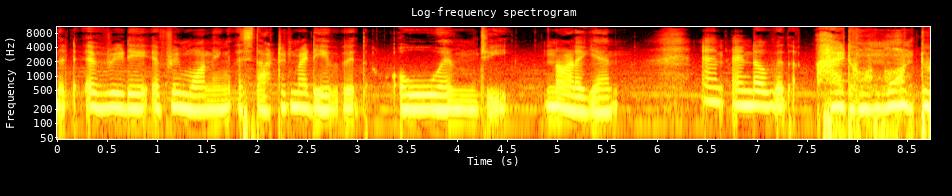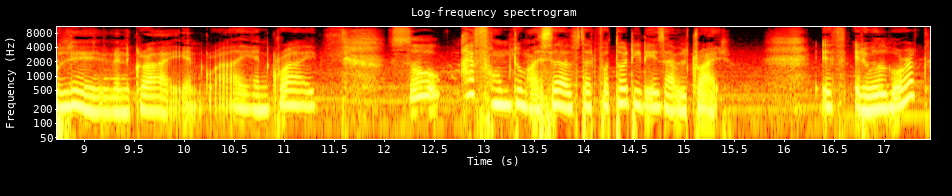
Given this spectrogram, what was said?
That every day every morning i started my day with omg not again. And end up with i don't want to live and cry and cry and cry. So i formed to myself that for 30 days i will try. If it will work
